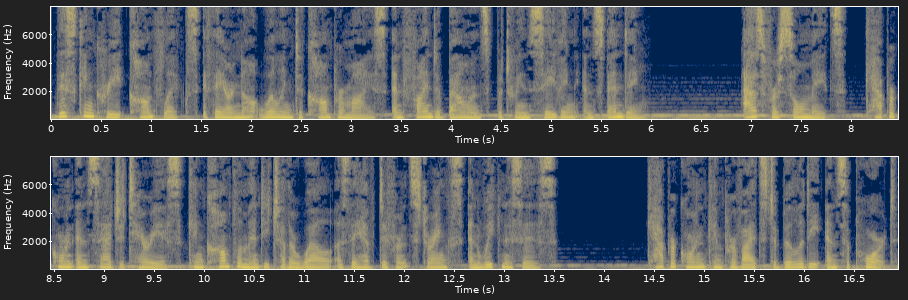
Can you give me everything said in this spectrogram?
This can create conflicts if they are not willing to compromise and find a balance between saving and spending. As for soulmates, Capricorn and Sagittarius can complement each other well as they have different strengths and weaknesses. Capricorn can provide stability and support,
